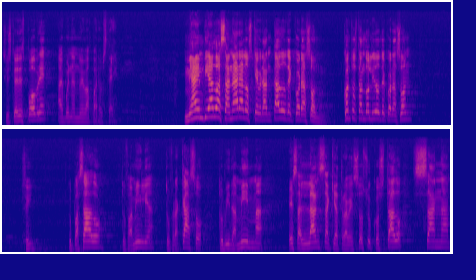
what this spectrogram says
Si usted es pobre, hay buenas nuevas para usted. Me ha enviado a sanar a los quebrantados de corazón. ¿Cuántos están dolidos de corazón? Sí, tu pasado, tu familia, tu fracaso, tu vida misma, esa lanza que atravesó su costado, sana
